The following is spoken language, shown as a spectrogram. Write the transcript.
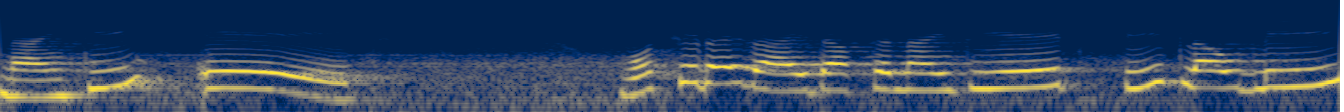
Ninety-eight. What should I write after ninety-eight? Speak loudly.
